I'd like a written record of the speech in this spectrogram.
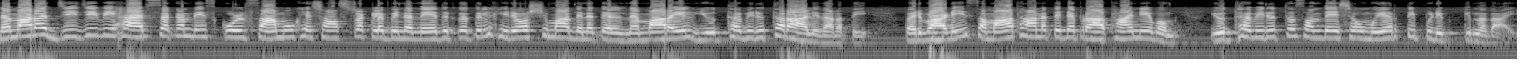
Nemmara G G V higher secondary school സാമൂഹ്യ ശാസ്ത്ര ക്ലബിന്റെ നേതൃത്വത്തിൽ ഹിരോഷിമ ദിനത്തിൽ നെമാറയിൽ യുദ്ധവിരുദ്ധ റാലി നടത്തി. പരിപാടി സമാധാനത്തിന്റെ പ്രാധാന്യവും യുദ്ധവിരുദ്ധ സന്ദേശവും ഉയർത്തിപ്പിടിക്കുന്നതായി.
